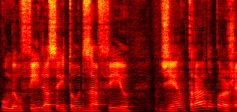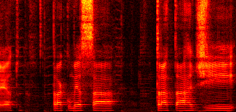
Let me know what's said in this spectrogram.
o meu filho aceitou o desafio de entrar no projeto para começar a tratar de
